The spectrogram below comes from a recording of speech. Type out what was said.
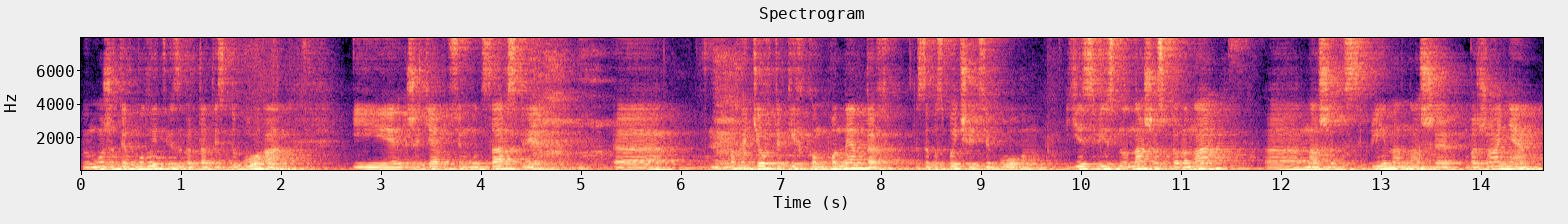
Ви можете в молитві звертатись до Бога, і життя в цьому царстві в багатьох таких компонентах забезпечується Богом. Є, звісно, наша сторона, е, наша дисципліна, наше бажання,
